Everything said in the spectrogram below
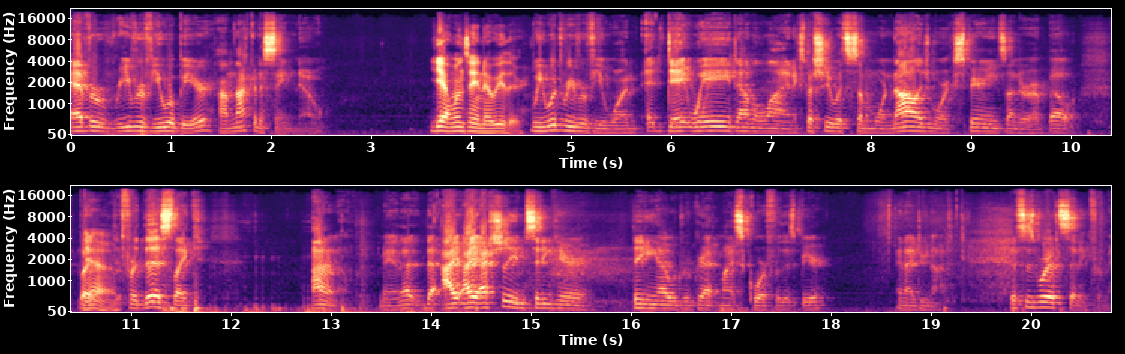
ever re-review a beer? I'm not going to say no. Yeah. I wouldn't say no either. We would re-review one at day way down the line, especially with some more knowledge, more experience under our belt. But Yeah. for this, like, I don't know, man. That, that I, I actually am sitting here thinking I would regret my score for this beer, and I do not. This is where it's sitting for me.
